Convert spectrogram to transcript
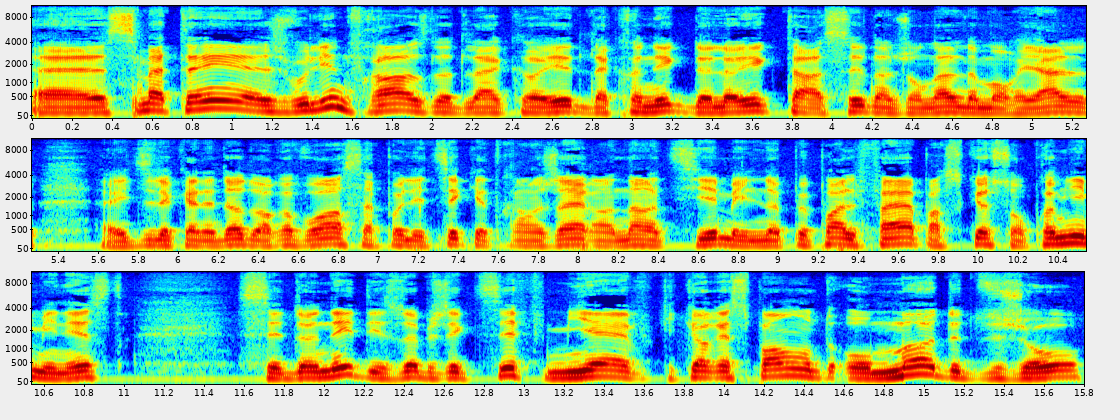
Euh, ce matin, je vous lis une phrase de, la, de la chronique de Loïc Tassé dans le Journal de Montréal. il dit le Canada doit revoir sa politique étrangère en entier, mais il ne peut pas le faire parce que son premier ministre c'est donner des objectifs mièvres qui correspondent au mode du jour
